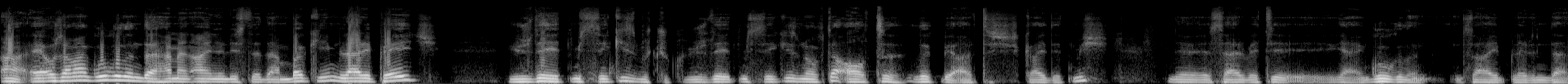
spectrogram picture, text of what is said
Ha, e, o zaman Google'ın da hemen aynı listeden bakayım. Larry Page %78,5 %78.6'lık bir artış kaydetmiş. E, serveti yani Google'ın sahiplerinden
